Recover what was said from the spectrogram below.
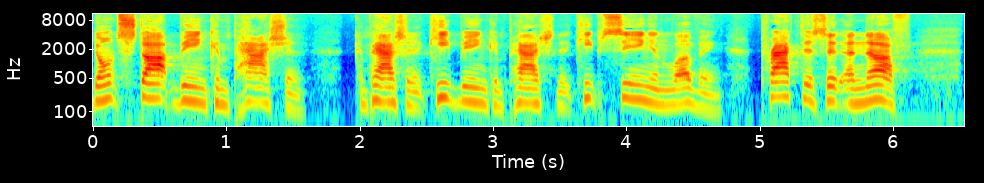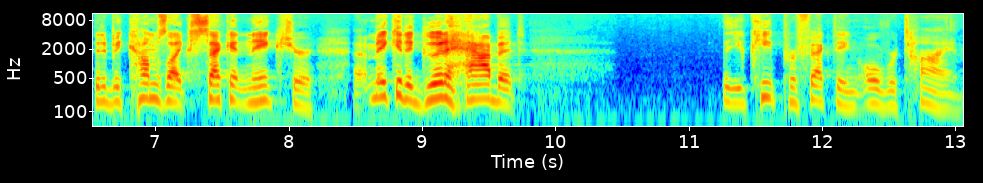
Don't stop being compassionate. Compassionate. Keep being compassionate. Keep seeing and loving. Practice it enough that it becomes like second nature. Uh, make it a good habit that you keep perfecting over time.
